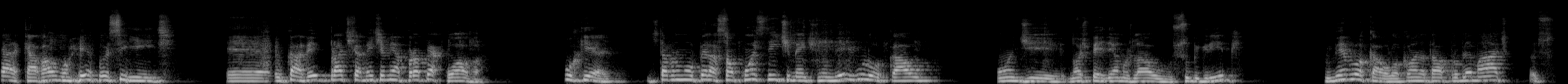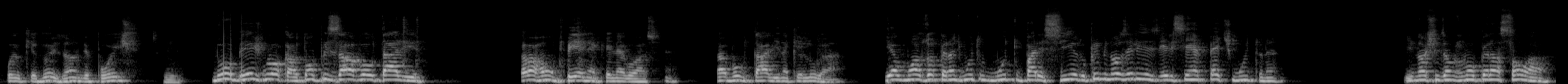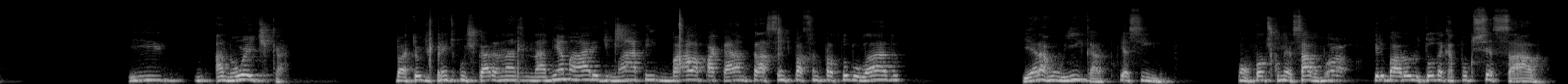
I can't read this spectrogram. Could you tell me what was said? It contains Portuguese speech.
Cara, cavalo morrer foi o seguinte. é, eu cavei praticamente a minha própria cova. Por quê? A gente estava numa operação, coincidentemente, no mesmo local onde nós perdemos lá o subgripe. No mesmo local. O local ainda estava problemático. Isso foi o quê? Dois anos depois. Sim. No mesmo local. Então eu precisava voltar ali. Precisava romper né, aquele negócio. Né? Precisava voltar ali naquele lugar. E é um modus operandi muito, muito parecido. O criminoso, ele, ele se repete muito, né? E nós fizemos uma operação lá. E à noite, cara, bateu de frente com os caras na, na mesma área de mata e bala pra caramba, traçante passando pra todo lado. E era ruim, cara, porque assim, confrontos começavam, aquele barulho todo, daqui a pouco cessava.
